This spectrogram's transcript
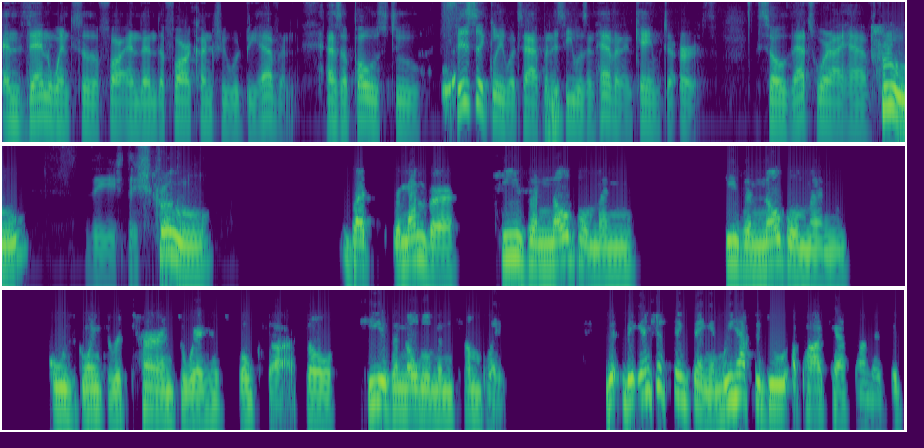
and then went to the far and then the far country would be heaven as opposed to physically what's happened is he was in heaven and came to earth so that's where i have the True, the, the struggle true. but remember, he's a nobleman. He's a nobleman who's going to return to where his folks are. So he is a nobleman someplace. The, the interesting thing, and we have to do a podcast on this, it's,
